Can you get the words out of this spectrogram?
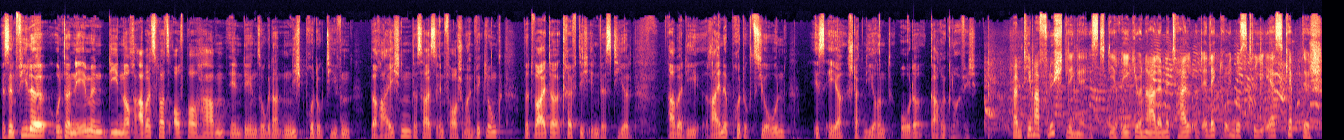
Es sind viele Unternehmen, die noch Arbeitsplatzaufbau haben in den sogenannten nicht produktiven Bereichen. Das heißt, in Forschung und Entwicklung wird weiter kräftig investiert, aber die reine Produktion ist eher stagnierend oder gar rückläufig. Beim Thema Flüchtlinge ist die regionale Metall- und Elektroindustrie eher skeptisch.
